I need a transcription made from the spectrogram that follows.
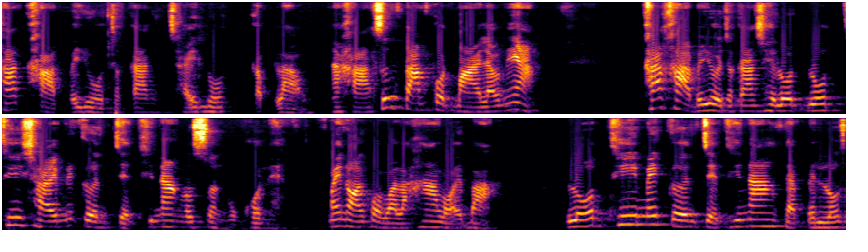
ค่าขาดประโยชน์จากการใช้รถกับเรานะคะ ซึ่งตามกฎหมายแล้วเนี่ยค่าขาดประโยชน์จากการใช้รถรถที่ใช้ไม่เกินเจ็ดที่นั่งรถส่วนบุคคลเนี่ยไม่น้อยกว่าวันละห้าร้อยบาท รถที่ไม่เกินเจ็ดที่นั่ง แต่เป็นรถ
